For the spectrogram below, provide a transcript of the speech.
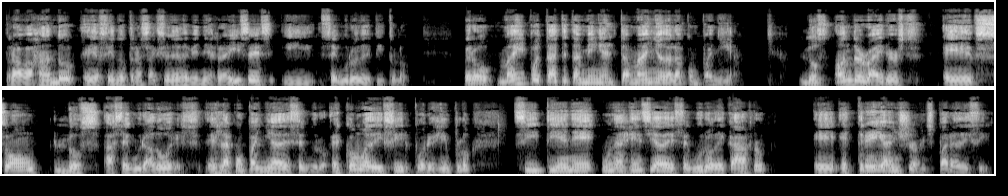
trabajando, eh, haciendo transacciones de bienes raíces y seguro de título. Pero más importante también es el tamaño de la compañía. Los underwriters eh, son los aseguradores, es la compañía de seguro. Es como decir, por ejemplo, si tiene una agencia de seguro de carro, eh, Estrella Insurance, para decir.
